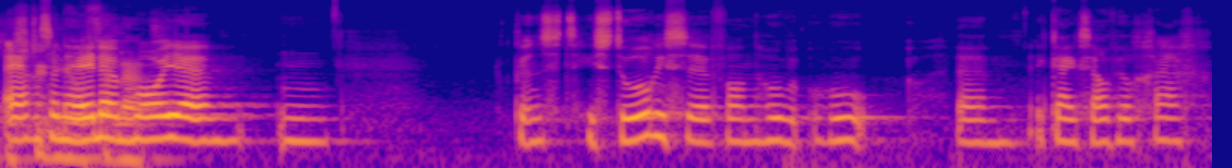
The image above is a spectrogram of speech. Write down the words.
ergens een hele verlaat. mooie mm, kunsthistorische van hoe, hoe ehm, ik kijk zelf heel graag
